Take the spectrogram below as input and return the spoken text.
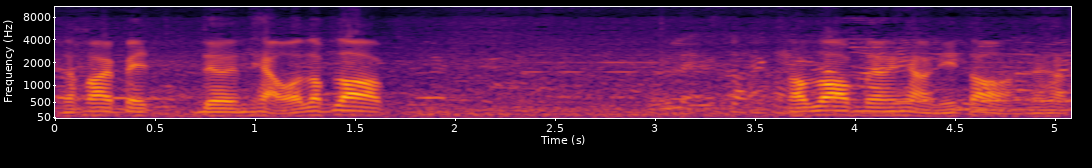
แล้วค่อยไปเดินแถวรอบๆ รอบๆเมืองแถวนี้ต่อนะครับ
